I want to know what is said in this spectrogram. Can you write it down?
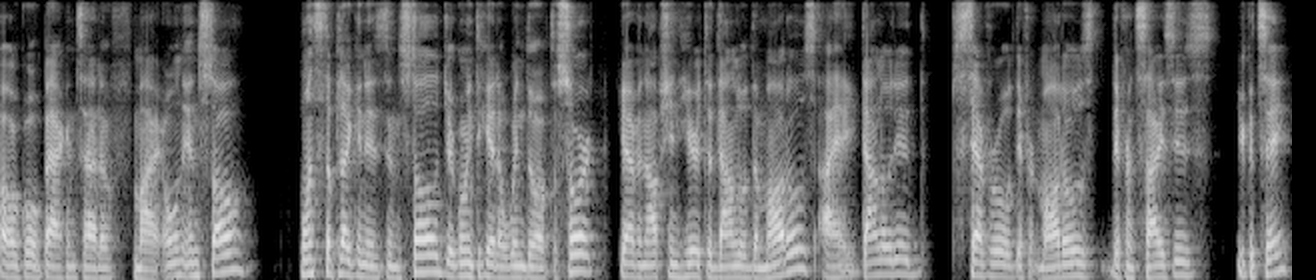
I'll go back inside of my own install. Once the plugin is installed, you're going to get a window of the sort. You have an option here to download the models. I downloaded several different models, different sizes, you could say.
